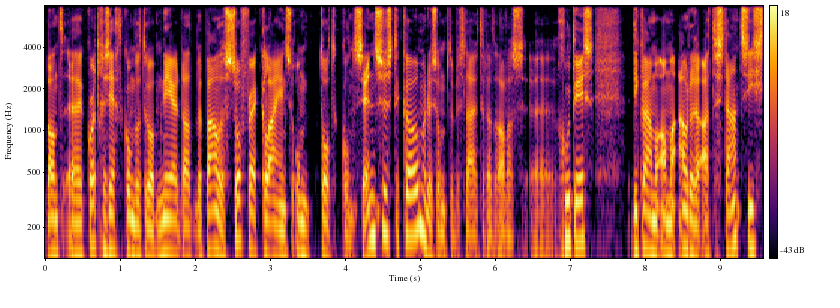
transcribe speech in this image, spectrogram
Want uh, kort gezegd komt het erop neer dat bepaalde software clients om tot consensus te komen. Dus om te besluiten dat alles goed is. Die kwamen allemaal oudere attestaties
